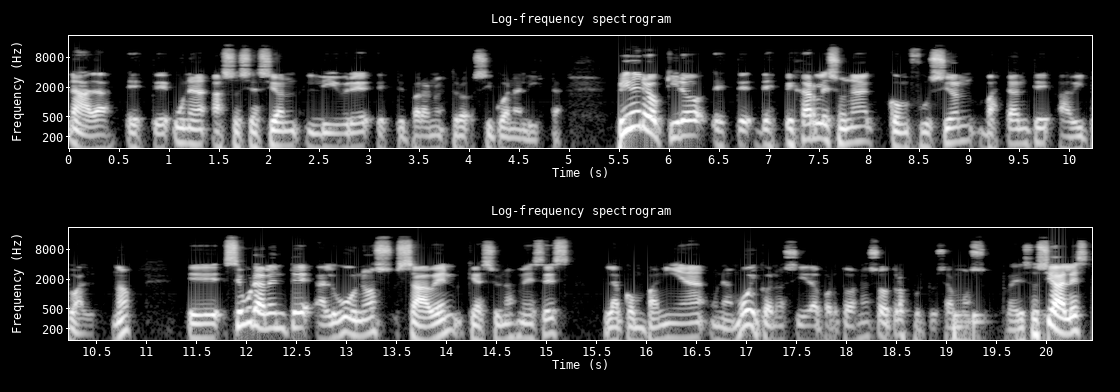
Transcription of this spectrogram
nada, este, una asociación libre este, para nuestro psicoanalista. Primero quiero este, despejarles una confusión bastante habitual, ¿no? Eh, seguramente algunos saben que hace unos meses la compañía, una muy conocida por todos nosotros porque usamos redes sociales,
